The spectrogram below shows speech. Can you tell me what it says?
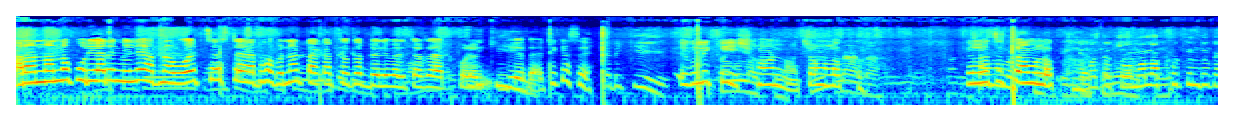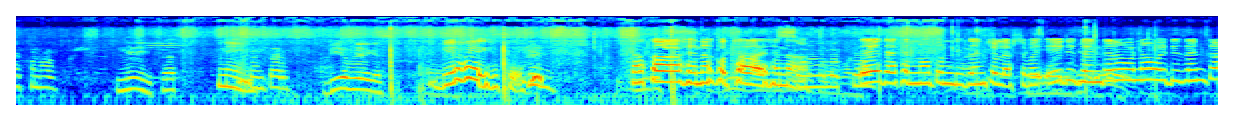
আর অন্যান্য কুরিয়ারে নিলে আপনার ওয়েট চার্জটা অ্যাড হবে না টাকার চার্জ আর ডেলিভারি চার্জ অ্যাড করে দিয়ে দেয় ঠিক আছে? এগুলি কি? স্বর্ণ চমলক্ষ। এগুলো হচ্ছে চমলক্ষ। চমলক্ষ। কিন্তু এখন আর নেই স্যার। নেই। তার বিয়ে হয়ে গেছে। বিয়ে হয়ে গেছে? কাকা হেনা কোথায়? হেনা। এই দেখেন নতুন ডিজাইন চলে আসছে ভাই। এই ডিজাইনটা না ওই ডিজাইনটা?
